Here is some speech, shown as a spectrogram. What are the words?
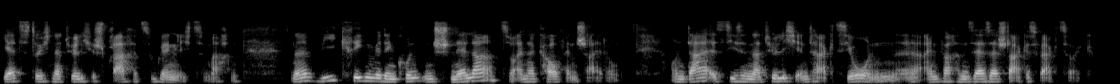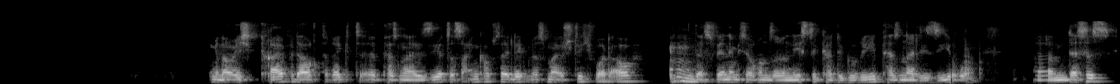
jetzt durch natürliche Sprache zugänglich zu machen. Ne? Wie kriegen wir den Kunden schneller zu einer Kaufentscheidung? Und da ist diese natürliche Interaktion äh, einfach ein sehr, sehr starkes Werkzeug. Genau, ich greife da auch direkt äh, personalisiertes Einkaufserlebnis mal als Stichwort auf. Das wäre nämlich auch unsere nächste Kategorie, Personalisierung. Ähm, das, ist,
